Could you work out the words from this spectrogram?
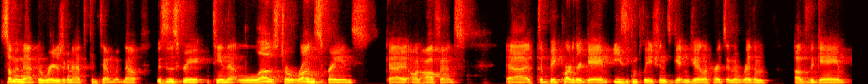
something that the Raiders are going to have to contend with. Now this is a screen team that loves to run screens. Okay, on offense, uh, it's a big part of their game. Easy completions, getting Jalen Hurts in the rhythm of the game.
